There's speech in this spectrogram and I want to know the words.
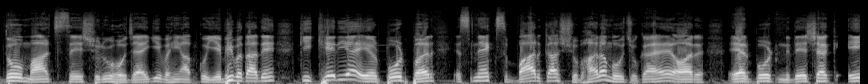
दो मार्च से शुरू हो जाएगी। वहीं आपको यह भी बता दें कि खेरिया एयरपोर्ट पर स्नैक्स बार का शुभारंभ हो चुका है और एयरपोर्ट निदेशक ए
